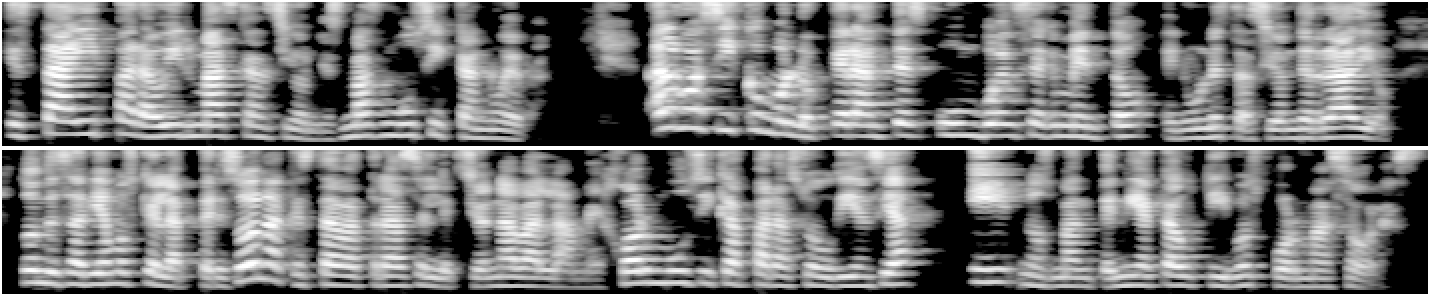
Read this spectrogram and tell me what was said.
que está ahí para oír más canciones, más música nueva. Algo así como lo que era antes un buen segmento en una estación de radio, donde sabíamos que la persona que estaba atrás seleccionaba la mejor música para su audiencia y nos mantenía cautivos por más horas.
